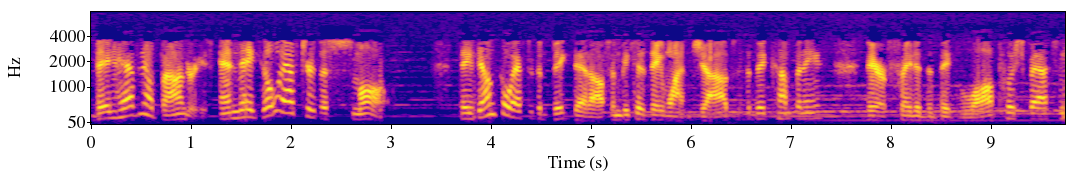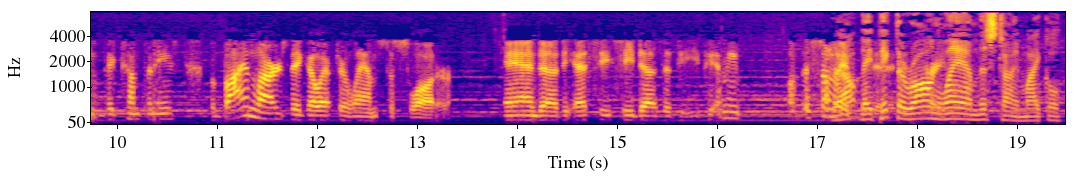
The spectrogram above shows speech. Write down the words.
they have no boundaries, and they go after the small. They don't go after the big that often because they want jobs at the big companies. They're afraid of the big law pushbacks from the big companies. But by and large, they go after lambs to slaughter. And uh, the SEC does it. The EP. I mean, some Well, they picked the wrong Great. lamb this time, Michael.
